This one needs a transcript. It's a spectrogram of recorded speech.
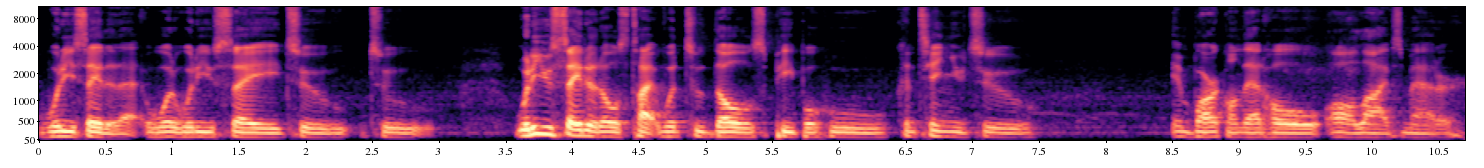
what do you say to that? What What do you say to to What do you say to those type what to those people who continue to embark on that whole all lives matter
